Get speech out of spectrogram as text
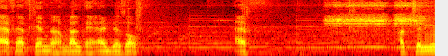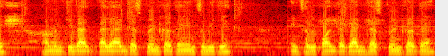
एफ़ एफ़ के अंदर हम डालते हैं एड्रेस ऑफ़ एफ़ अब चलिए, हम इनकी पहले एड्रेस प्रिंट करते हैं इन सभी के। इन सभी पॉइंटर के एड्रेस प्रिंट करते हैं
